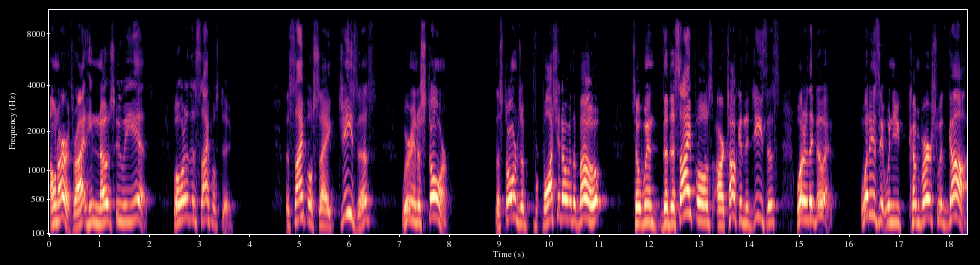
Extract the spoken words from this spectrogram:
on earth, right? He knows who he is. Well, what do the disciples do? The disciples say, Jesus, we're in a storm. The storms are washing over the boat. So when the disciples are talking to Jesus, what are they doing? What is it when you converse with God?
